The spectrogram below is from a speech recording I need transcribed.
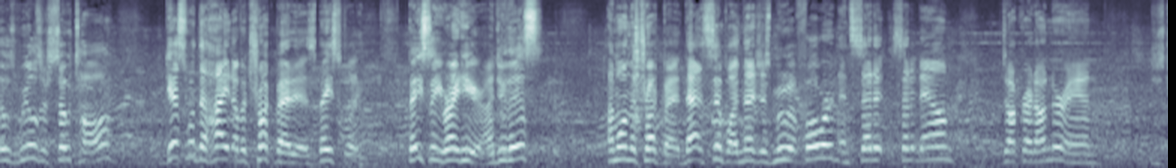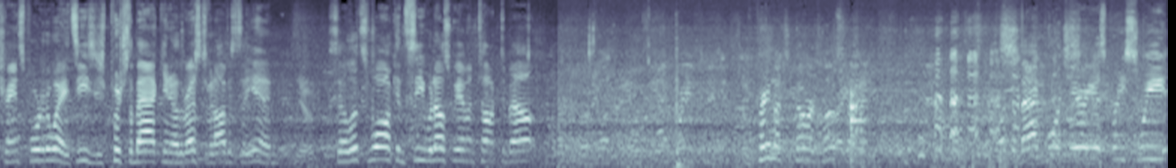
those wheels are so tall, guess what the height of a truck bed is, basically? Basically right here. I do this, I'm on the truck bed. That simple. And then I just move it forward and set it, set it down, duck right under, and just transport it away. It's easy. Just push the back, you know, the rest of it obviously in. Yep. So let's walk and see what else we haven't talked about. We pretty much covered most of it. the back porch area is pretty sweet.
